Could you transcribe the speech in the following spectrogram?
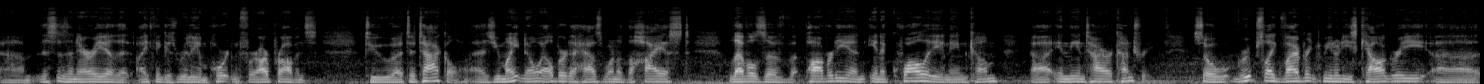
Um, this is an area that I think is really important for our province to uh, to tackle. As you might know, Alberta has one of the highest levels of poverty and inequality in income uh, in the entire country. So groups like Vibrant Communities Calgary, uh,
